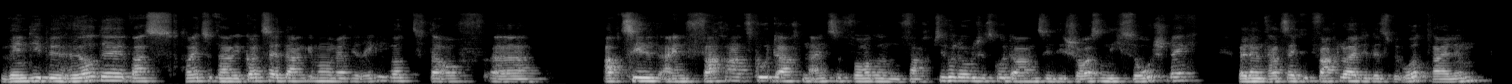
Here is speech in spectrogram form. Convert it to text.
wenn die Behörde, was heutzutage Gott sei Dank immer mehr die Regel wird, darauf äh, abzielt, ein Facharztgutachten einzufordern, ein fachpsychologisches Gutachten, sind die Chancen nicht so schlecht weil dann tatsächlich Fachleute das beurteilen.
